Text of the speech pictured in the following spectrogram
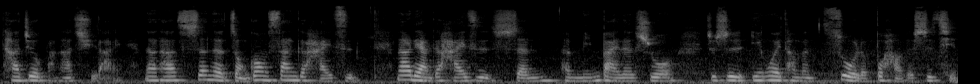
他就把他娶来，那他生了总共三个孩子，那两个孩子神很明白的说，就是因为他们做了不好的事情。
